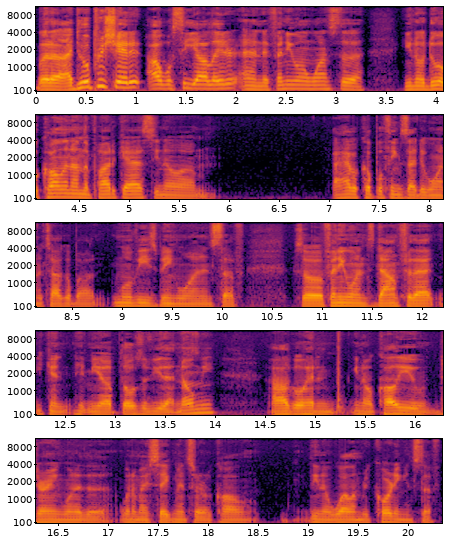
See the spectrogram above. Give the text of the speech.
But uh, I do appreciate it. I will see y'all later. And if anyone wants to, you know, do a call in on the podcast, you know, um, I have a couple things I do want to talk about, movies being one and stuff. So if anyone's down for that, you can hit me up. Those of you that know me, I'll go ahead and you know call you during one of the one of my segments, or I'll call you know while I'm recording and stuff.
